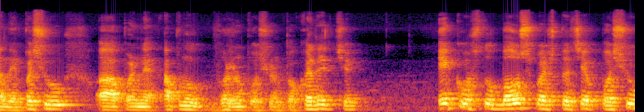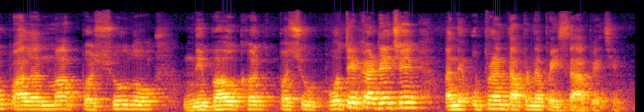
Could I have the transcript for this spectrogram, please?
અને પશુ આપણને આપણું ભરણ પોષણ તો કરે જ છે. એક વસ્તુ બહુ સ્પષ્ટ છે, પશુપાલનમાં પશુનો નિભાવ ખર્ચ પશુ પોતે કાઢે છે અને ઉપરાંત આપણને પૈસા આપે છે.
